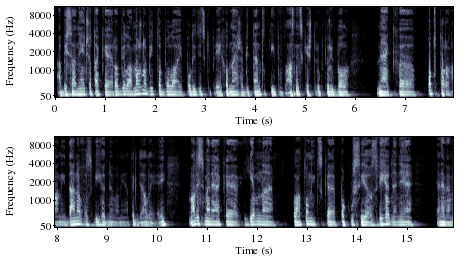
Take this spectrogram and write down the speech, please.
aby sa niečo také robilo a možno by to bolo aj politicky priechodné, že by tento typ vlastníckej štruktúry bol nejak e, podporovaný, daňovo zvýhodňovaný a tak ďalej. Hej. Mali sme nejaké jemné platonické pokusy o zvýhodnenie, ja neviem,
